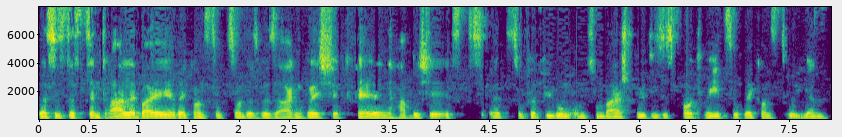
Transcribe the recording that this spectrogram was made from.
Das ist das Zentrale bei Rekonstruktion, dass wir sagen, welche Quellen habe ich jetzt äh, zur Verfügung, um zum Beispiel dieses Porträt zu rekonstruieren.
